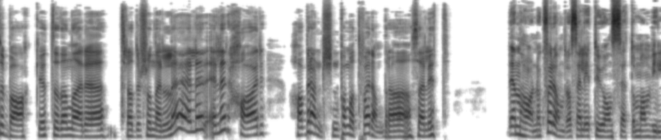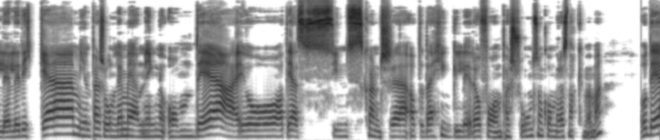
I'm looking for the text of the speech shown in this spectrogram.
tilbake til den derre tradisjonelle, eller, eller har, har bransjen på en måte forandra seg litt? Den har nok forandra seg litt uansett om man vil eller ikke. Min personlige mening om det er jo at jeg syns kanskje at det er hyggeligere å få en person som kommer og snakker med meg. Og det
